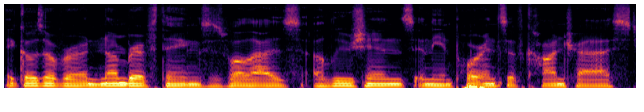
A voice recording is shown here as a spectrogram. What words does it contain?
It goes over a number of things as well as illusions and the importance of contrast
